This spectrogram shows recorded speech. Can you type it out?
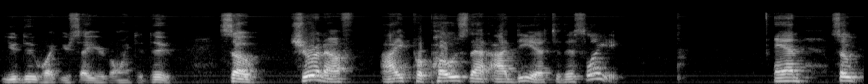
you do what you say you're going to do. So sure enough, I proposed that idea to this lady. And so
